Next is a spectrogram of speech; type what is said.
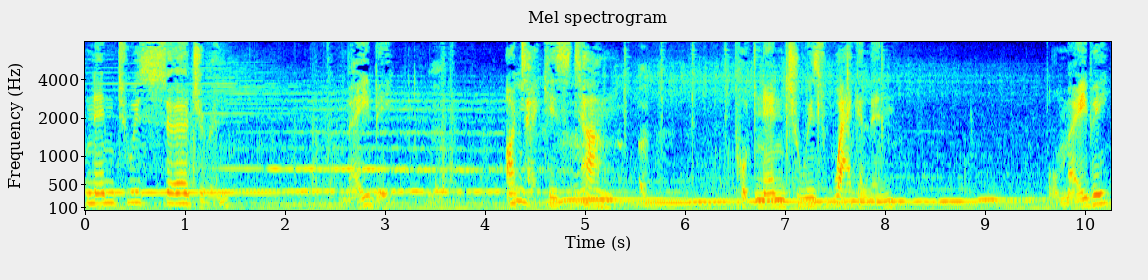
an end to his surgery. Maybe. I take his tongue. Put an end to his waggling. Or maybe.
